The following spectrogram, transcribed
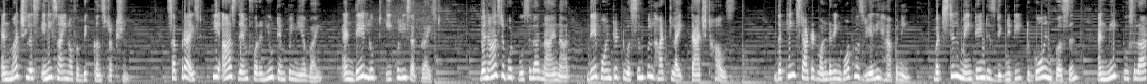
and much less any sign of a big construction. Surprised, he asked them for a new temple nearby, and they looked equally surprised. When asked about Pusalar Nayanar, they pointed to a simple hut like thatched house. The king started wondering what was really happening, but still maintained his dignity to go in person and meet Pusalar,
